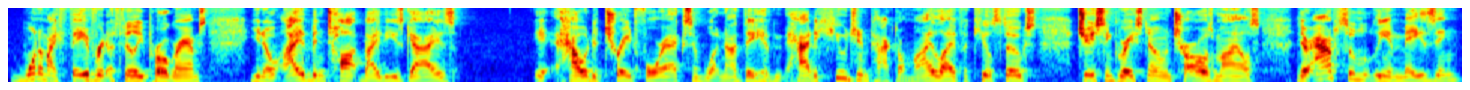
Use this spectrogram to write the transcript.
one of my favorite affiliate programs. You know, I have been taught by these guys how to trade forex and whatnot. They have had a huge impact on my life. Akil Stokes, Jason Graystone, Charles Miles. They're absolutely amazing.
